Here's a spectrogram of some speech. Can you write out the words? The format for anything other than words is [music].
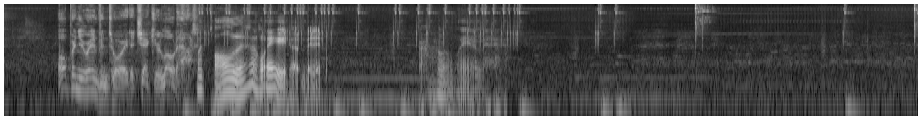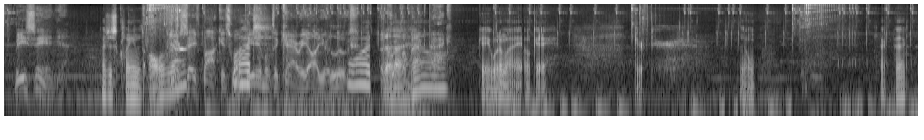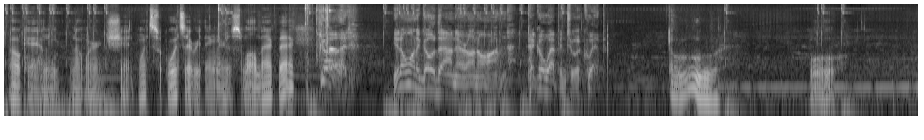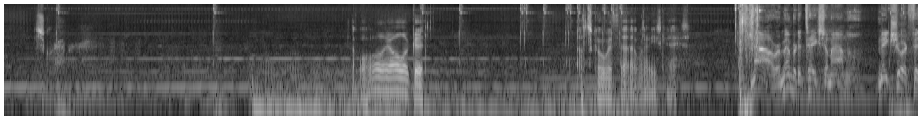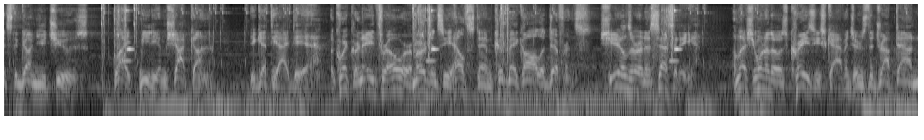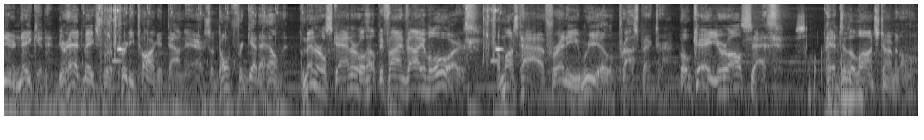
Open your inventory to check your loadout. What? All that? Wait a minute. Oh, wait a minute. Be seeing you. I just claimed all of Your that? safe pockets won't be able to carry all your loot. What Equip the hell? backpack. Okay, what am I? Okay. Character. Nope. Backpack. Okay, I'm not wearing shit. What's what's everything? There's a small backpack. Good. You don't want to go down there unarmed. Pick a weapon to equip. Ooh. Ooh. Scrapper. Oh, they all look good. Let's go with uh, one of these guys. Now, remember to take some ammo. Make sure it fits the gun you choose. Light, medium, shotgun. You get the idea. A quick grenade throw or emergency health stem could make all the difference. Shields are a necessity. Unless you're one of those crazy scavengers that drop down near naked. Your head makes for a pretty target down there, so don't forget a helmet. A mineral scanner will help you find valuable ores. A must-have for any real prospector. Okay, you're all set. Head to the launch terminal.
